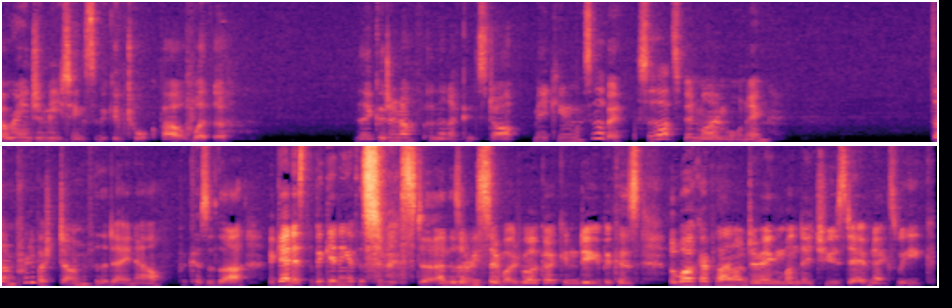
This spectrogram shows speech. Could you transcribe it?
arrange a meeting so we can talk about whether they're good enough and then I can start making my survey. So that's been my morning. Done pretty much done for the day now because of that. Again, it's the beginning of the semester and there's only so much work I can do because the work I plan on doing Monday, Tuesday of next week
